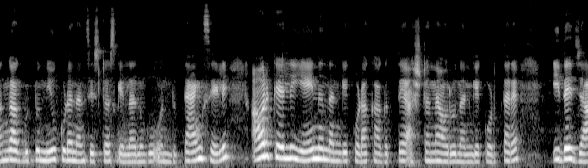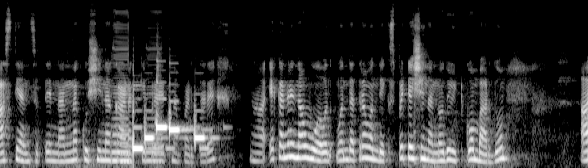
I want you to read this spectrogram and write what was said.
ಹಂಗಾಗ್ಬಿಟ್ಟು ನೀವು ಕೂಡ ನನ್ನ ಸಿಸ್ಟರ್ಸ್ಗೆಲ್ಲರಿಗೂ ಒಂದು ಥ್ಯಾಂಕ್ಸ್ ಹೇಳಿ. ಅವ್ರ ಕೈಯಲ್ಲಿ ಏನು ನನಗೆ ಕೊಡೋಕ್ಕಾಗುತ್ತೆ ಅಷ್ಟನ್ನು ಅವರು ನನಗೆ ಕೊಡ್ತಾರೆ. ಇದೇ ಜಾಸ್ತಿ ಅನಿಸುತ್ತೆ. ನನ್ನ ಖುಷಿನ ಕಾಣೋಕ್ಕೆ ಪ್ರಯತ್ನ ಪಡ್ತಾರೆ. ಯಾಕಂದರೆ ನಾವು ಒಂದು ಹತ್ರ ಒಂದು ಎಕ್ಸ್ಪೆಕ್ಟೇಷನ್ ಅನ್ನೋದು ಇಟ್ಕೊಬಾರ್ದು. ಆ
